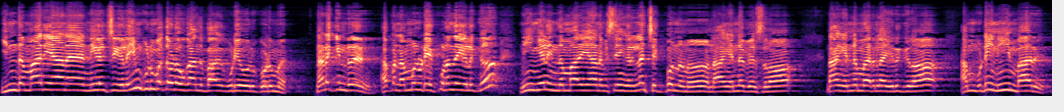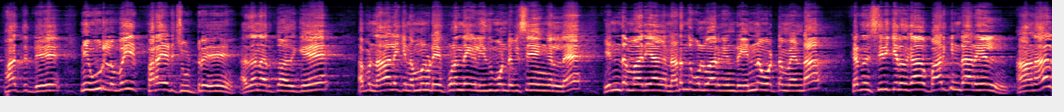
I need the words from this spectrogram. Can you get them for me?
இந்த மாதிரியான நிகழ்ச்சிகளையும் குடும்பத்தோட உட்கார்ந்து பார்க்கக்கூடிய ஒரு கொடுமை நடக்கின்றது. அப்ப நம்மளுடைய குழந்தைகளுக்கும் நீங்களும் இந்த மாதிரியான விஷயங்கள் எல்லாம் செக் பண்ணணும். நாங்க என்ன பேசுறோம்? நாங்க என்ன மாதிரி எல்லாம் இருக்கிறோம்? அம்புட்டி நீயும் பாரு. பார்த்துட்டு நீ ஊர்ல போய் பறையடிச்சு விட்டுரு. அதான அர்த்தம் அதுக்கு? அப்ப நாளைக்கு நம்மளுடைய குழந்தைகள் இது போன்ற விஷயங்கள்ல எந்த மாதிரியாக நடந்து கொள்வார்கள் என்ற எண்ண ஓட்டம் வேண்டாம். கடந்து சிரிக்கிறதுக்காக பார்க்கின்றார்கள். ஆனால்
